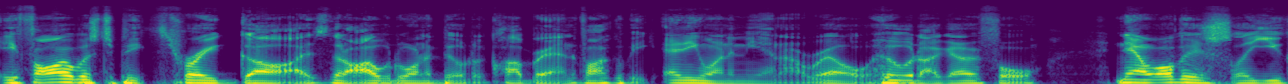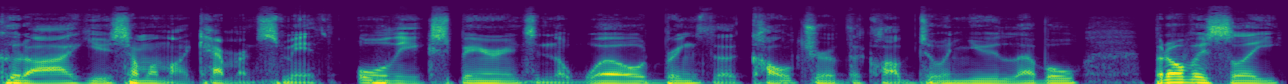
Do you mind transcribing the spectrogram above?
if I was to pick three guys that I would want to build a club around, if I could pick anyone in the NRL, who would I go for? Now, obviously, you could argue someone like Cameron Smith, all the experience in the world, brings the culture of the club to a new level. But obviously,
